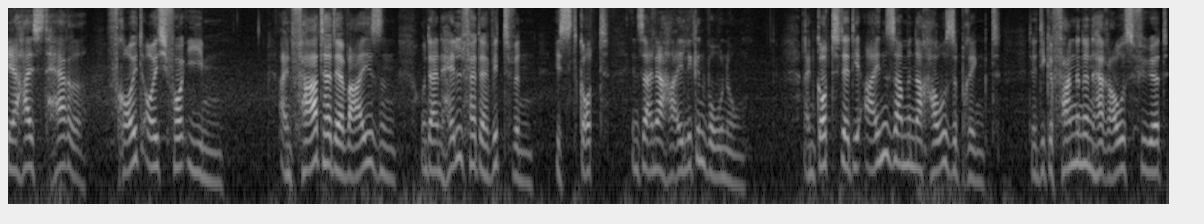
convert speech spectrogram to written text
Er heißt Herr, freut euch vor ihm. Ein Vater der Weisen und ein Helfer der Witwen ist Gott in seiner heiligen Wohnung. Ein Gott, der die Einsamen nach Hause bringt, der die Gefangenen herausführt,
